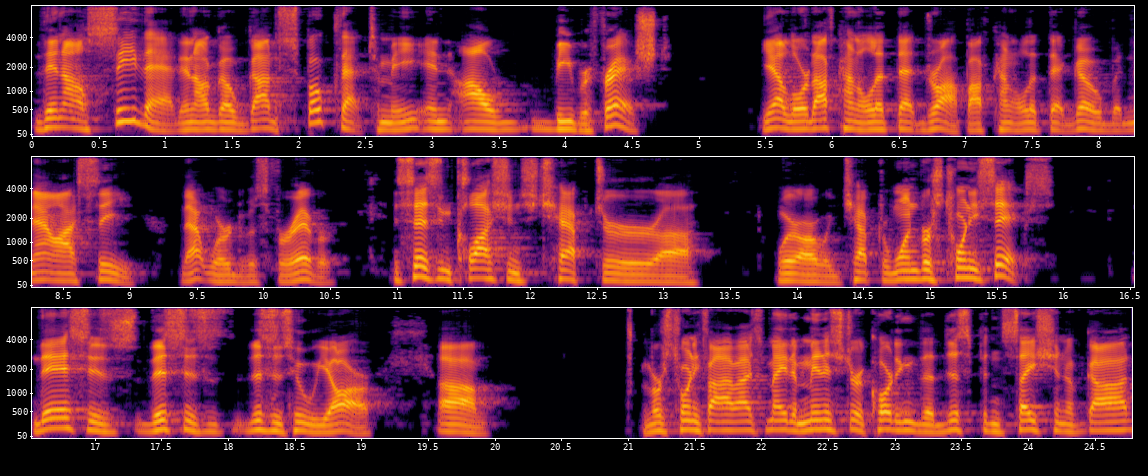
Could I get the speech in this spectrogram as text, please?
then I'll see that and I'll go, God spoke that to me and I'll be refreshed. Yeah, Lord, I've kind of let that drop. I've kind of let that go, but now I see. That word was forever. It says in Colossians chapter, uh, where are we? Chapter 1, verse 26. This is, this is, this is who we are. Um, verse 25, I was made a minister according to the dispensation of God,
